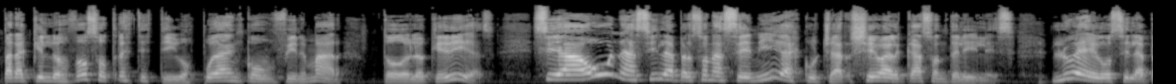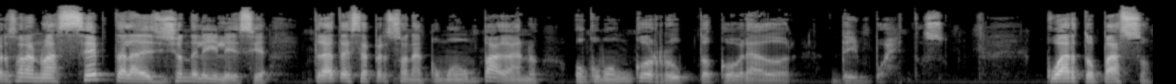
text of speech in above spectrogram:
para que los dos o tres testigos puedan confirmar todo lo que digas. Si aún así la persona se niega a escuchar, lleva el caso ante la iglesia. Luego, si la persona no acepta la decisión de la iglesia, trata a esa persona como un pagano o como un corrupto cobrador de impuestos. Cuarto paso,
